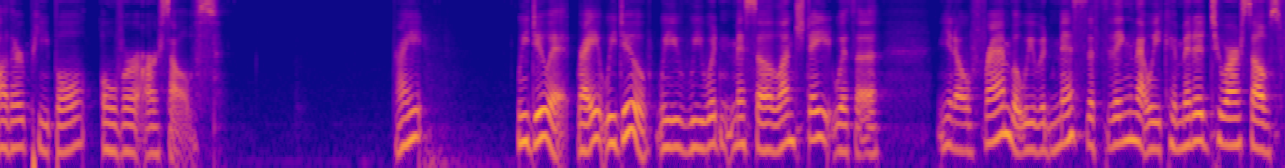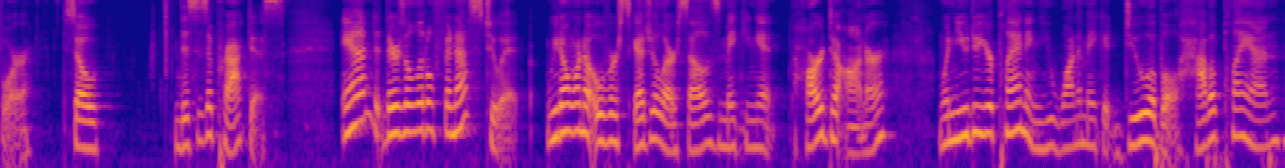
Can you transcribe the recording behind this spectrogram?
other people over ourselves? Right? We do it, right? We do. We we wouldn't miss a lunch date with a you know, friend, but we would miss the thing that we committed to ourselves for. So this is a practice. And there's a little finesse to it. We don't want to overschedule ourselves, making it hard to honor. When you do your planning, you want to make it doable. Have a plan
